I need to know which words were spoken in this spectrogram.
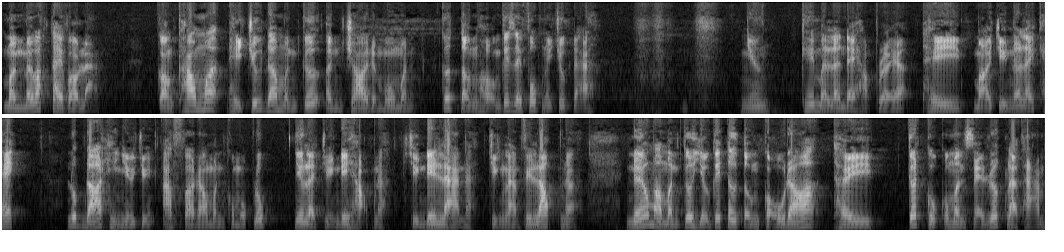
mình mới bắt tay vào làm. Còn không á, thì trước đó mình cứ enjoy the moment, cứ tận hưởng cái giây phút này trước đã. Nhưng khi mà lên đại học rồi á, thì mọi chuyện nó lại khác. Lúc đó thì nhiều chuyện up vào đầu mình cùng một lúc, như là chuyện đi học nè, chuyện đi làm nè, chuyện làm vlog nè. Nếu mà mình cứ giữ cái tư tưởng cũ đó, thì kết cục của mình sẽ rất là thảm.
